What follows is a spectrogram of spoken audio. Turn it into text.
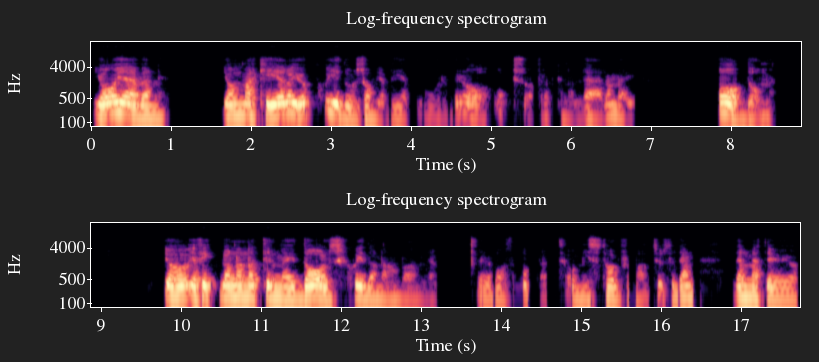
Jag är även jag markerar ju upp skidor som jag vet går bra också för att kunna lära mig av dem. Jag, jag fick bland annat till mig Dalsskidan när han vann eh, eh, Vasaloppet av misstag från Mats. Så den, den mätte jag ju upp.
